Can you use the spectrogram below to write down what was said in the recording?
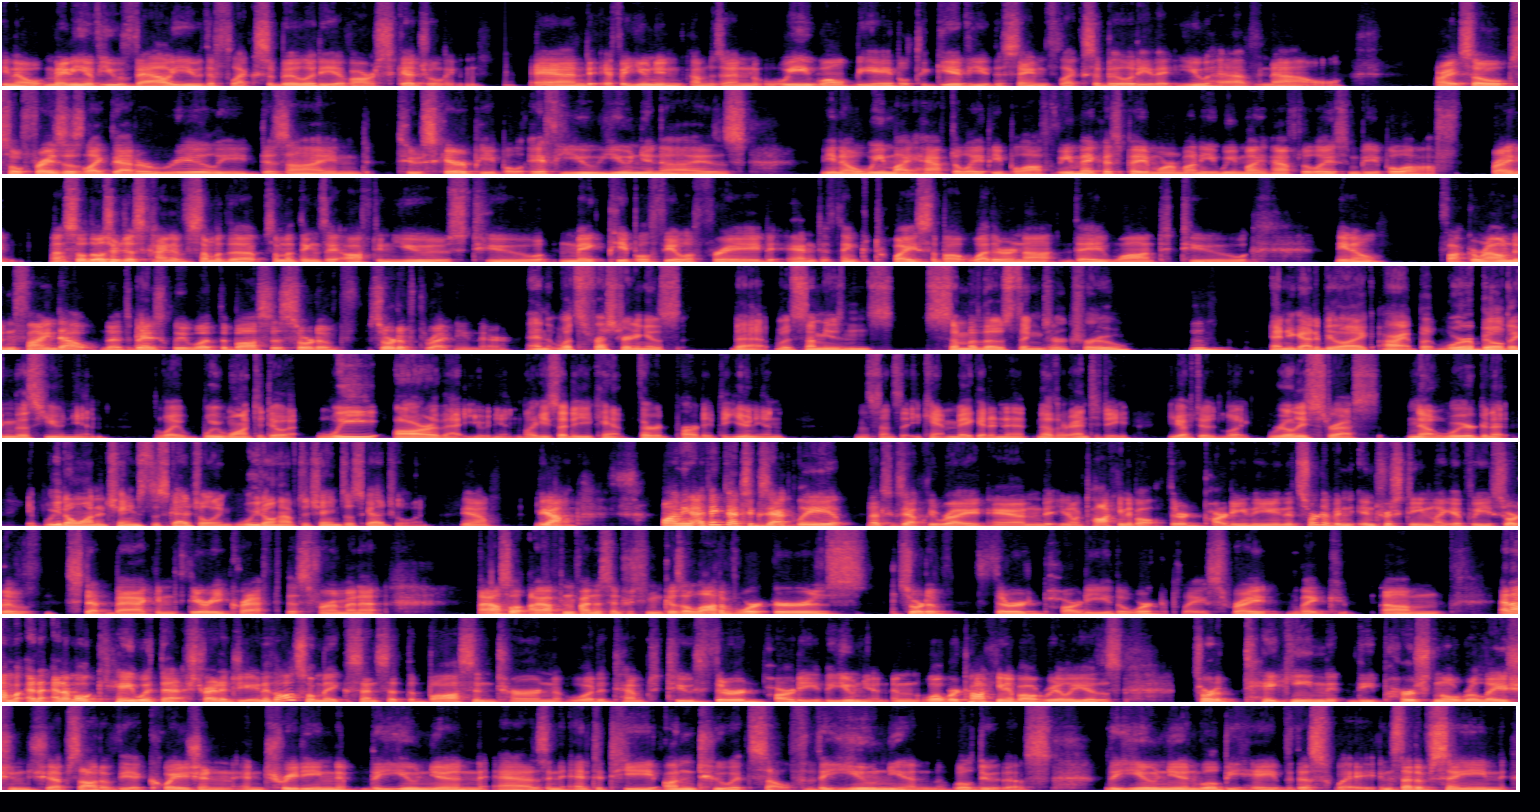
you know, many of you value the flexibility of our scheduling. And if a union comes in, we won't be able to give you the same flexibility that you have now. Right. So so phrases like that are really designed to scare people. If you unionize, you know, we might have to lay people off. If you make us pay more money, we might have to lay some people off. Right. Uh, so those are just kind of some of the some of the things they often use to make people feel afraid and to think twice about whether or not they want to, you know, fuck around and find out. That's basically what the boss is sort of sort of threatening there. and what's frustrating is that with some unions, some of those things are true, Mhm. and you got to be like, all right, but we're building this union the way we want to do it. We are that union. Like you said, you can't third party the union in the sense that you can't make it an, another entity. You have to like really stress, no, we're gonna if we don't want to change the scheduling, we don't have to change the scheduling. Yeah. you Yeah. know? Well, I mean, I think that's exactly that's exactly right. And you know, talking about third party in the union, it's sort of an interesting, like if we sort of step back and theory craft this for a minute. I also I often find this interesting because a lot of workers sort of third party the workplace, right? Like um and I'm and, and I'm okay with that strategy. And it also makes sense that the boss in turn would attempt to third party the union. And what we're talking about really is sort of taking the personal relationships out of the equation and treating the union as an entity unto itself. The union will do this. The union will behave this way instead of saying,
